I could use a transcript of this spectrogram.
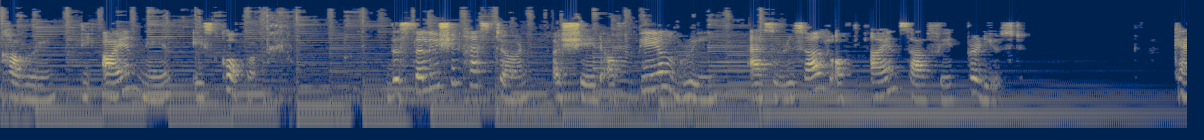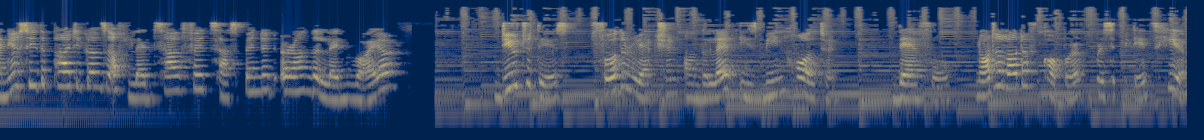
covering the iron nail is copper. The solution has turned a shade of pale green as a result of the iron sulfate produced. Can you see the particles of lead sulfate suspended around the lead wire? Due to this, further reaction on the lead is being halted. Therefore, not a lot of copper precipitates here.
